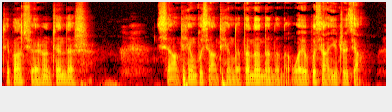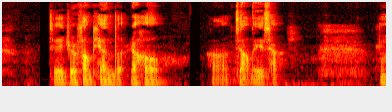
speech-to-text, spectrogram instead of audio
这帮学生真的是。想听不想听的，等等等等等，我又不想一直讲，就一直放片子，然后啊讲了一下，嗯，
